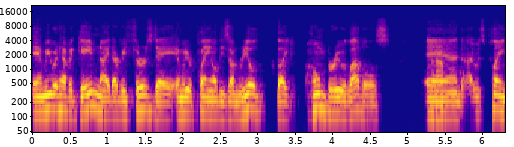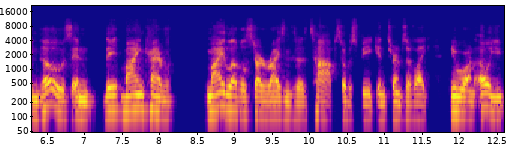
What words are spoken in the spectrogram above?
and we would have a game night every Thursday, and we were playing all these Unreal like homebrew levels, and I was playing those, and they mine kind of my levels started rising to the top, so to speak, in terms of like people were on, oh, you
